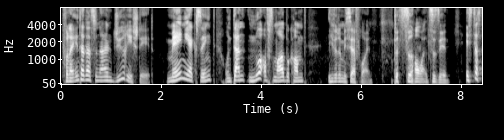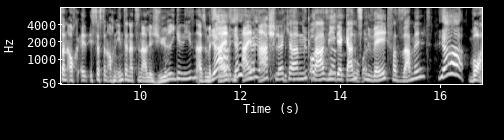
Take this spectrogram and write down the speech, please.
von der internationalen Jury steht, Maniac singt und dann nur aufs Maul bekommt, ich würde mich sehr freuen, das auch mal zu sehen. Ist das dann auch, äh, ist das dann auch eine internationale Jury gewesen? Also mit Ja, allen, ja, mit ja, allen. Arschlöchern Mit quasi der so, ganzen du? Welt versammelt? Ja! Boah.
